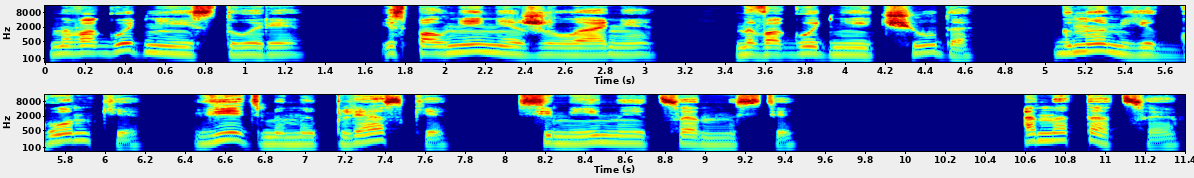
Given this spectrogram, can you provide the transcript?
новогодняя история, исполнение желания, новогоднее чудо, гномьи гонки, ведьмины пляски, семейные ценности. Аннотация.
